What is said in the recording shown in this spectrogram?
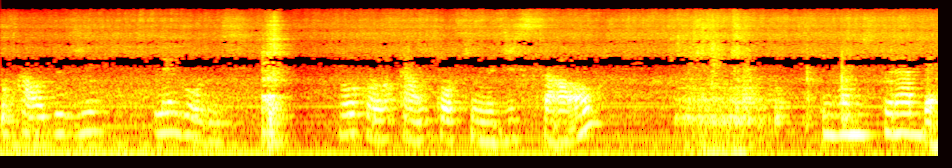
o caldo de legumes. Vou colocar um pouquinho de sal e vou misturar bem.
